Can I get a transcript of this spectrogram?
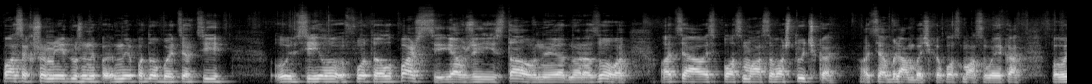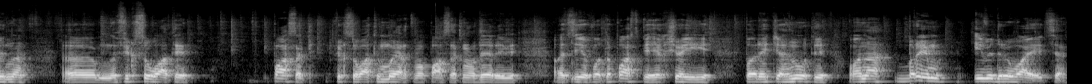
Пасик, що мені дуже не, не подобається в цій, у цій фотоалпашці, я вже її ставив неодноразово. Оця ось пластмасова штучка, оця блямбочка пластмасова, яка повинна е, фіксувати пасок, фіксувати мертво пасок на дереві оцієї фотопастки, якщо її перетягнути, вона брим і відривається.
